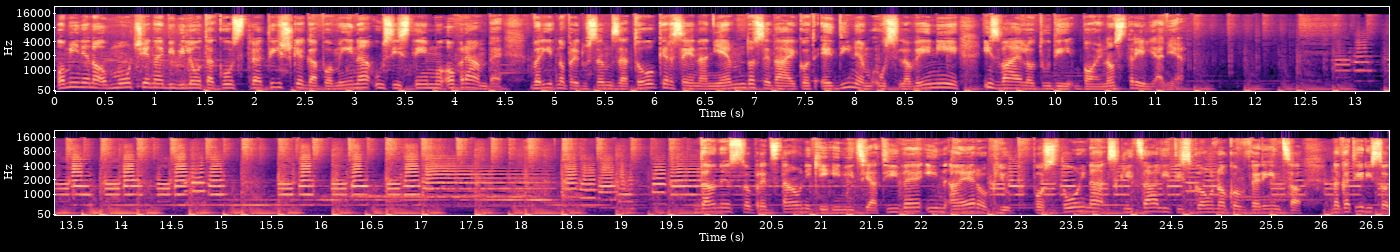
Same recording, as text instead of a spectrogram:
Omenjeno območje naj bi bilo tako strateškega pomena v sistemu obrambe, verjetno predvsem zato, ker se je na njem dosedaj kot edinem v Sloveniji izvajalo tudi bojno streljanje. Danes so predstavniki inicijative in Aerokljub postojna sklicali tiskovno konferenco, na kateri so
